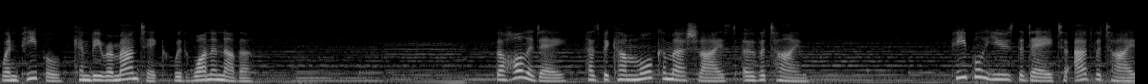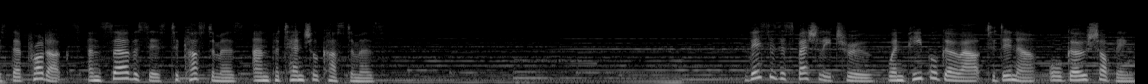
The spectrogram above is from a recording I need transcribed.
when people can be romantic with one another. The holiday has become more commercialized over time. People use the day to advertise their products and services to customers and potential customers. This is especially true when people go out to dinner or go shopping.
